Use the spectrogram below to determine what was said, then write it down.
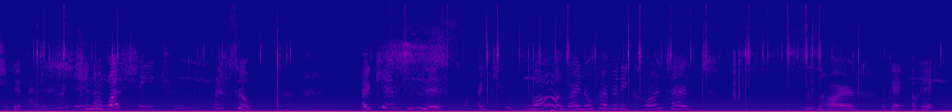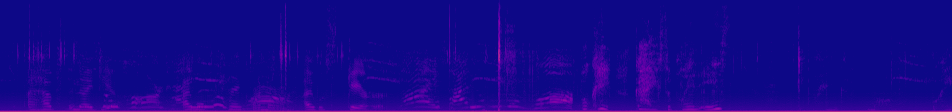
should do. I'm gonna You shade- know I'm what? gonna Shade tree. I'm so. I can't do this. I can't vlog. I don't have any content. This is hard. Okay, okay. I have an idea. So I will prank my mom. I will scare her. Guys, how do you even vlog? Okay, guys, the plan is prank mom. Okay?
